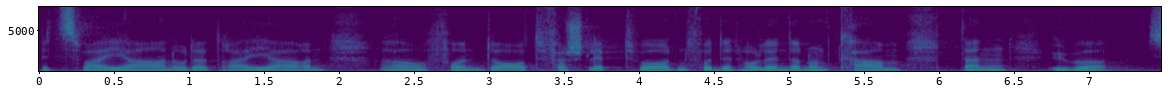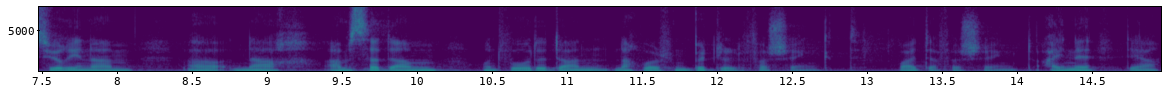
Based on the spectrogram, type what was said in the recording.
mit zwei Jahren oder drei Jahren äh, von dort verschleppt worden von den Holländern und kam dann über Surinam äh, nach Amsterdam und wurde dann nach Wolfenbüttel verschenkt, weiter verschenkt. Eine der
